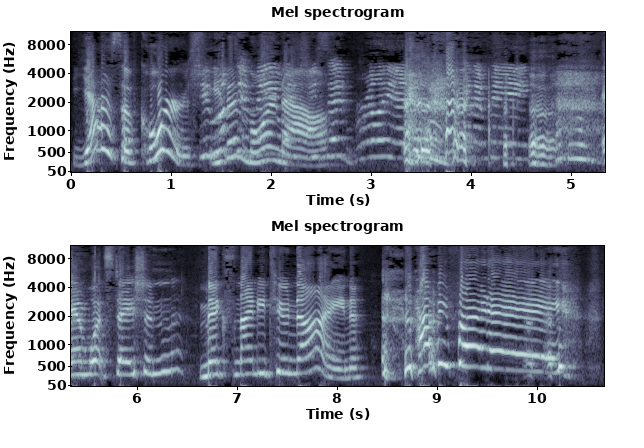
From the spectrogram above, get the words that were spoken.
yes, of course, She looked even at more me now. when she said brilliant. at me. And what station? Mix 92.9. Happy Friday!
